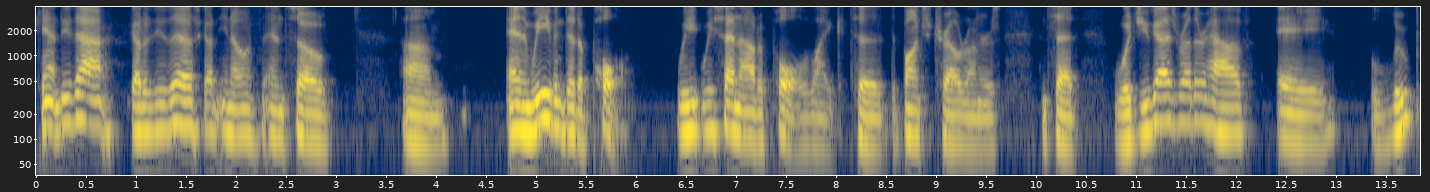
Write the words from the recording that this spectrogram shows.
can't do that. Got to do this. Got you know." And so, um, and we even did a poll. We we sent out a poll like to a bunch of trail runners and said, "Would you guys rather have a loop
